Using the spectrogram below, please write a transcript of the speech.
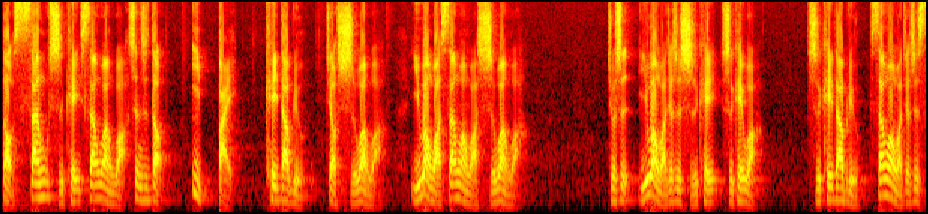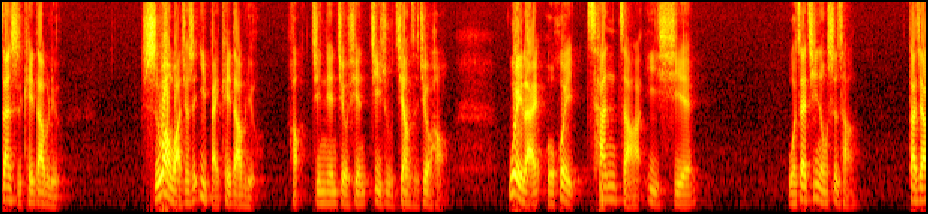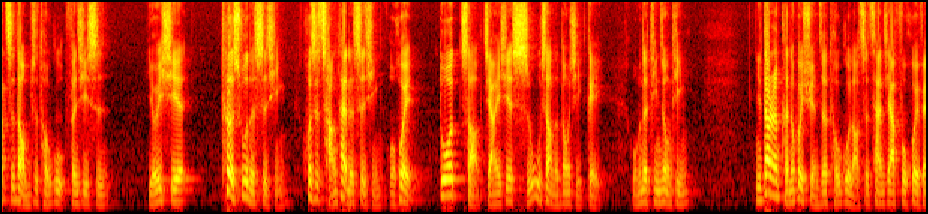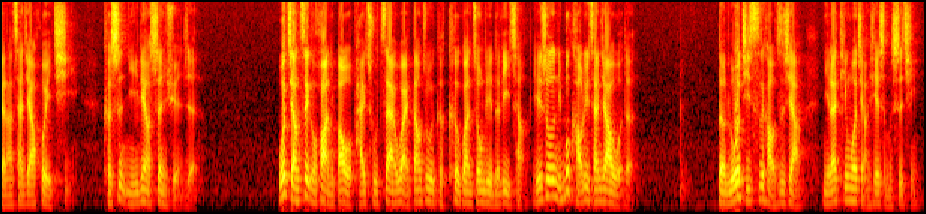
到三十 k 三万瓦，甚至到一百 kW 叫十万瓦，一万瓦、三万瓦、十万瓦，就是一万瓦就是十 k 十 k 瓦，十 kW，三万瓦就是三十 kW，十万瓦就是一百 kW。好，今天就先记住这样子就好。未来我会掺杂一些我在金融市场，大家知道我们是投顾分析师，有一些特殊的事情或是常态的事情，我会多少讲一些实物上的东西给我们的听众听。你当然可能会选择投顾老师参加付会费来参加会期，可是你一定要慎选人。我讲这个话，你把我排除在外，当做一个客观中立的立场，也就是说你不考虑参加我的的逻辑思考之下。你来听我讲一些什么事情，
